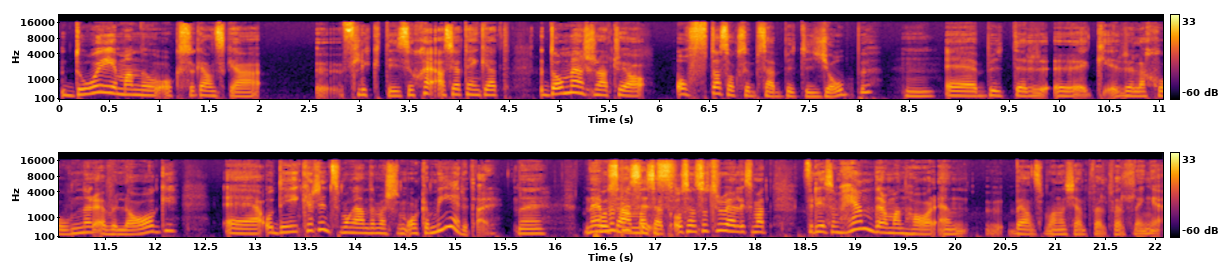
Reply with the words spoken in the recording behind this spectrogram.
då är man nog också ganska eh, flyktig i sig själv. Alltså jag tänker att de människorna tror jag oftast också så byter jobb, mm. eh, byter eh, relationer överlag. Eh, och det är kanske inte så många andra människor som orkar med det där. Nej. Nej, på samma precis. sätt. Och sen så tror jag liksom att, för det som händer om man har en vän som man har känt väldigt, väldigt länge,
